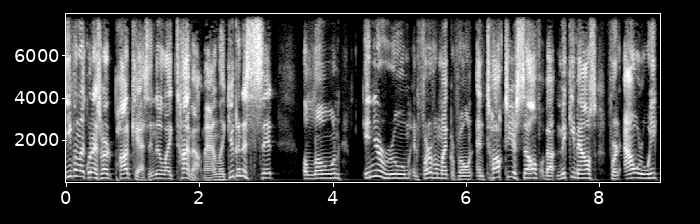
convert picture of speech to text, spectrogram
even like when I started podcasting, they're like, timeout, man. Like you're going to sit alone in your room in front of a microphone and talk to yourself about Mickey Mouse for an hour a week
